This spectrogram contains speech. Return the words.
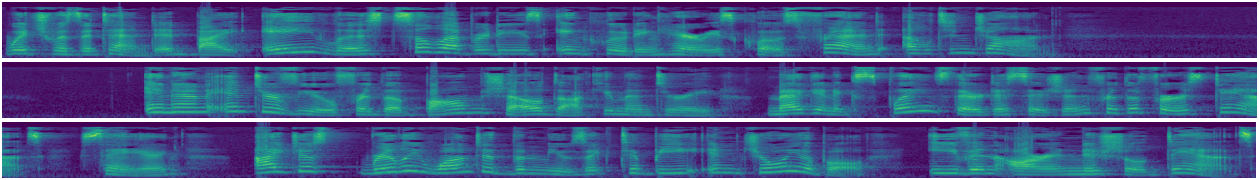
which was attended by A list celebrities, including Harry's close friend Elton John. In an interview for the Bombshell documentary, Meghan explains their decision for the first dance, saying, I just really wanted the music to be enjoyable, even our initial dance.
